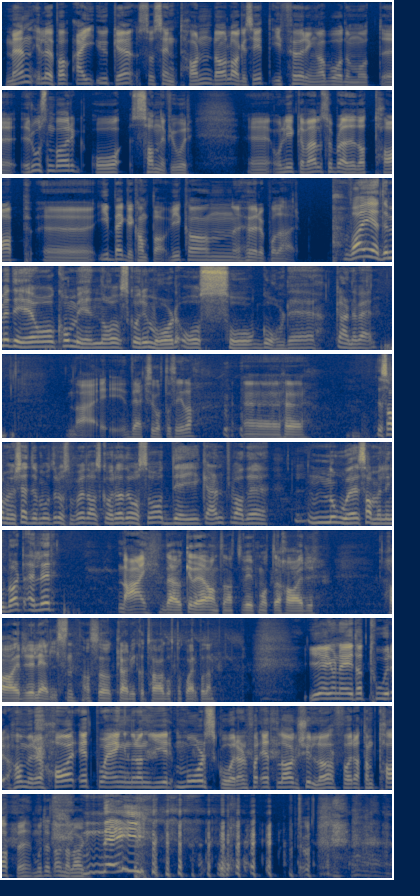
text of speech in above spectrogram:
Men i løpet av ei uke så sendte han da laget sitt i føringa både mot eh, Rosenborg og Sandefjord. Eh, og likevel så ble det da tap eh, i begge kamper. Vi kan høre på det her. Hva er det med det å komme inn og skåre mål, og så går det gærne veien? Nei, det er ikke så godt å si, da. Eh, Det samme skjedde mot Rosenborg, da skåra det også, og det gikk gærent. Var det noe sammenlignbart, eller? nei, det er jo ikke det, annet enn at vi på en måte har, har ledelsen, og så klarer vi ikke å ta godt nok vare på dem. Jeg gjør nei til at Tor Hammerød har ett poeng når han gir målskåreren for ett lag skylda for at de taper mot et annet lag. Nei!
